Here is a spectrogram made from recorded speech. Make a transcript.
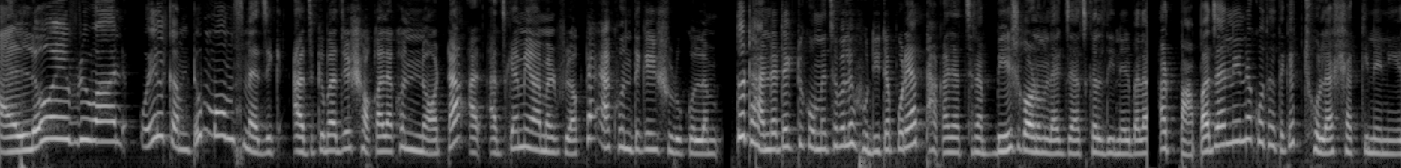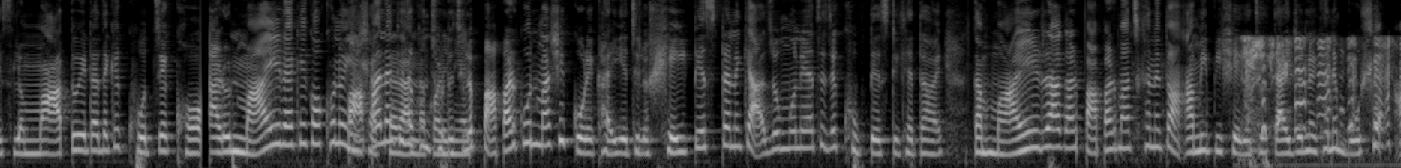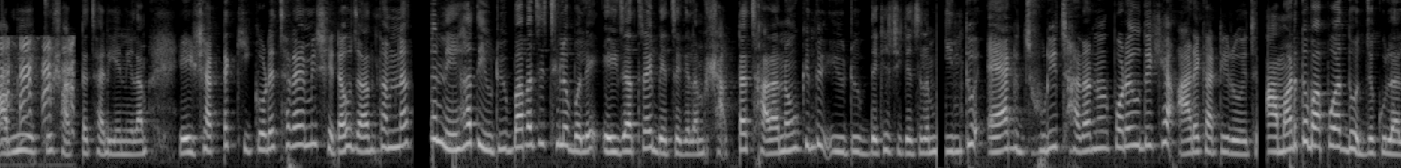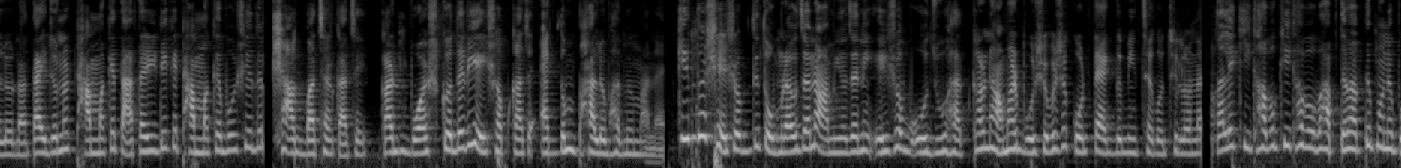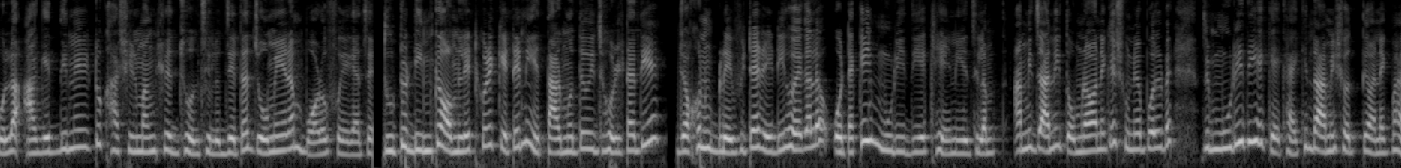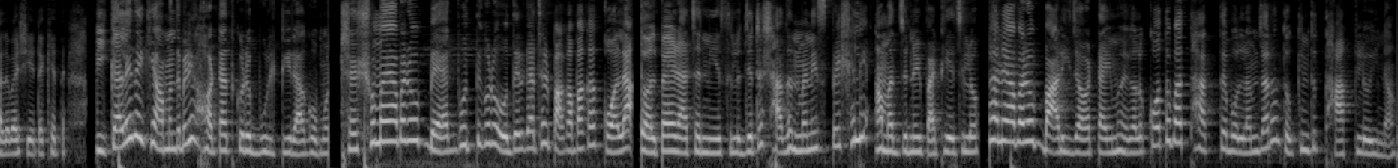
Hello everyone welcome to moms magic আজকে বাজে সকাল এখন নটা আর আজকে আমি আমার ব্লগটা এখন থেকেই শুরু করলাম। তো ঠান্ডাটা একটু কমেছে বলে হুডিটা পরে আর থাকা যাচ্ছে না বেশ গরম লাগছে আজকাল দিনের বেলা। আর পাপা জানি না কোথা থেকে ছোলার শাক কিনে নিয়ে এসেছিল? মা তো এটা দেখে খোঁচে খ। কারণ মা এর আগে কখনো পাপা নাকি যখন ছোট ছিল, পাপার কোন মাসি করে খাইয়েছিল? সেই টেস্টটা নাকি আজও মনে আছে যে খুব টেস্টি খেতে হয়। তা মায়ের রাগ আর পাপার মাঝখানে তো আমি পিষে গেছি তাই জন্য এখানে বসে আমি একটু শাকটা ছাড়িয়ে নিলাম। এই শাকটা কি করে ছাড়াই আমি সেটাও জানতাম না। নেহাত ইউটিউব বাবাজি ছিল বলে এই যাত্রায় বেঁচে গেলাম। শাকটা ছাড়ানোও কিন্তু ইউটিউব দেখে শিখেছিলাম। কিন্তু এক ঝুড়ি ছাড়ানোর পরেও দেখে আরে কাটি রয়েছে। আমার তো বাপু আর ধৈর্য কুলালো না, তাই জন্য ঠাম্মাকে তাড়াতাড়ি ডেকে ঠাম্মাকে বসিয়ে দিল শাক বাছার কাছে। কারণ বয়স্কদেরই এইসব কাজ একদম ভালোভাবে মানায়। কিন্তু শেষ অবধি তোমরাও জানো, আমিও জানি এইসব অজুহাত। কারণ আমার বসে বসে করতে একদম ইচ্ছা করছিল না। সকালে কি খাব কি খাব ভাবতে ভাবতে মনে পড়ল, আগের দিনের একটু খাসির মাংসের ঝোল ছিল, যেটা জমে এরম বরফ হয়ে গেছে। দুটো ডিমকে অমলেট করে কেটে নিয়ে তার মধ্যে ওই ঝোলটা দিয়ে যখন গ্রেভিটা রেডি হয়ে গেল, ওটাকেই মুড়ি দিয়ে খেয়ে নিয়েছিলাম। আমি জানি তোমরা অনেকে শুনে বলবে যে মুড়ি দিয়ে কে খায়, কিন্তু আমি সত্যি অনেক ভালোবাসি এটা খেতে। বিকালে দেখি আমাদের বাড়ি হঠাৎ করে বুলটির আগমন। আসার সময় আবার ও ব্যাগ ভর্তি করে ওদের গাছের পাকা পাকা কলা জলপাইয়ের আচার নিয়েছিল, যেটা সাধারণ মানে স্পেশালি আমার জন্যই পাঠিয়েছিল। ওখানে আবার ও বাড়ি যাওয়ার টাইম হয়ে গেল। কতবার থাকতে বললাম জানো তো, কিন্তু থাকলোই না।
